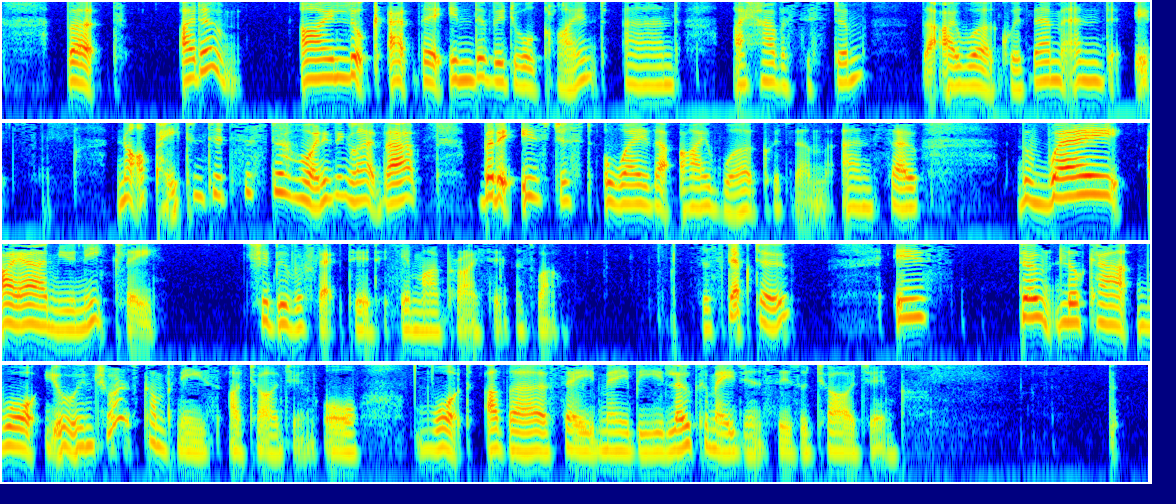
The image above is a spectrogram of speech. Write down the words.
but I don't. I look at the individual client and I have a system that I work with them, and it's not a patented system or anything like that, but it is just a way that I work with them. And so the way I am uniquely should be reflected in my pricing as well. So, step two is don't look at what your insurance companies are charging or what other, say, maybe locum agencies are charging.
